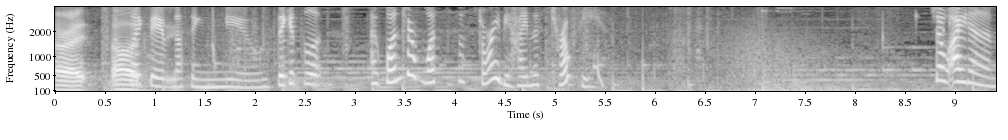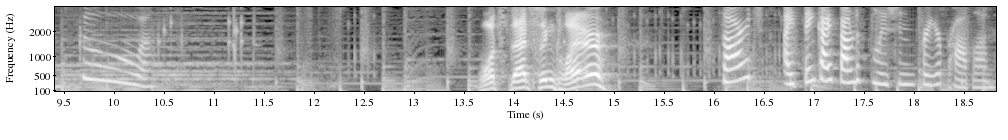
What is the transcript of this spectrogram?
All right. Looks uh, like let's they have see. nothing new. They get the. I wonder what's the story behind this trophy. Show item. Goo. What's that, Sinclair? Sarge, I think I found a solution for your problem.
